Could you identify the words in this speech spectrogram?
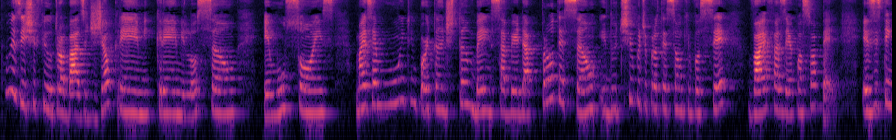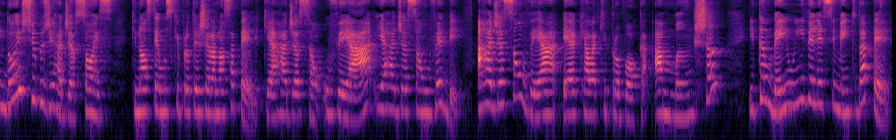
Então existe filtro à base de gel creme, creme, loção, emulsões, mas é muito importante também saber da proteção e do tipo de proteção que você vai fazer com a sua pele. Existem dois tipos de radiações que nós temos que proteger a nossa pele, que é a radiação UVA e a radiação UVB. A radiação UVA é aquela que provoca a mancha e também o envelhecimento da pele.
